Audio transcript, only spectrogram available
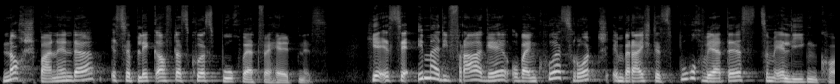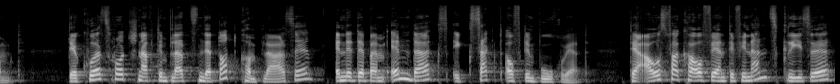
Noch spannender ist der Blick auf das Kurs-Buchwert-Verhältnis. Hier ist ja immer die Frage, ob ein Kursrutsch im Bereich des Buchwertes zum Erliegen kommt. Der Kursrutsch nach dem Platzen der Dotcom-Blase endete beim MDAX exakt auf dem Buchwert. Der Ausverkauf während der Finanzkrise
